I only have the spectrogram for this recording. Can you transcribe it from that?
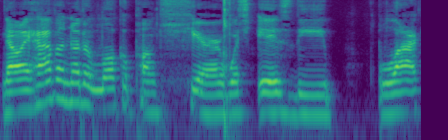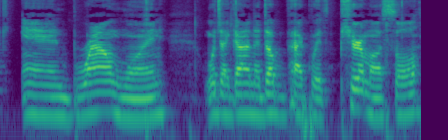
Now, I have another Loco Punk here, which is the black and brown one, which I got in a double pack with Pure Muscle.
